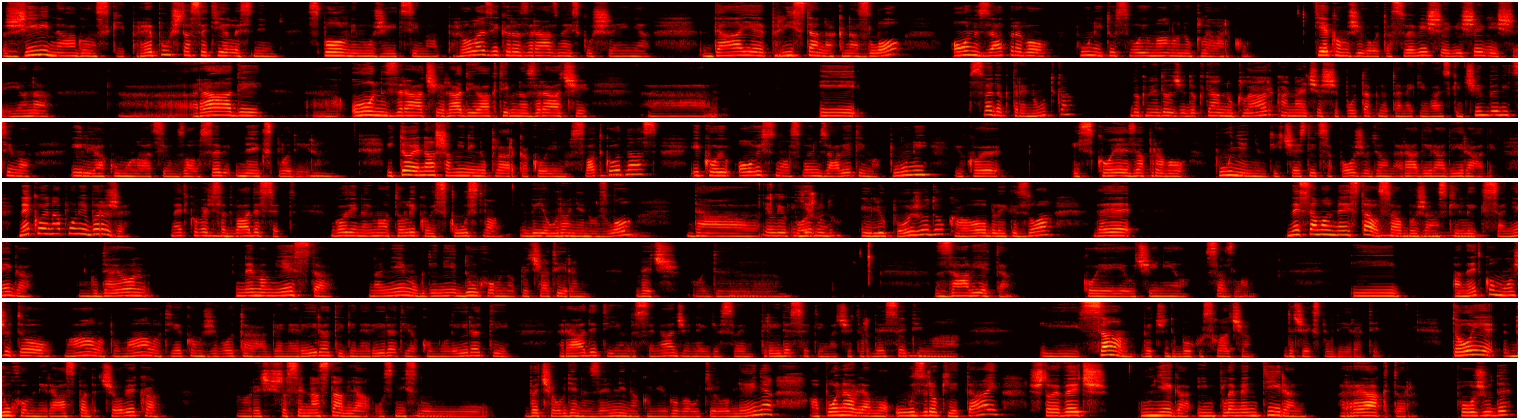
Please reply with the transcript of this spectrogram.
živi nagonski, prepušta se tjelesnim spolnim užicima, prolazi kroz razna iskušenja, daje pristanak na zlo, on zapravo puni tu svoju malu nuklearku. Tijekom života sve više i više i više i ona radi, on zrači, radioaktivno zrači i sve dok trenutka, dok ne dođe dok ta nuklearka, najčešće potaknuta nekim vanjskim čimbenicima ili akumulacijom zla u sebi, ne eksplodira. Mm. I to je naša mini nuklearka koju ima svatko od nas i koju ovisno o svojim zavjetima puni i koje, iz koje je zapravo punjenjem tih čestica požude on radi, radi i radi. Neko je napuni brže. Netko već sa 20 mm. godina imao toliko iskustva i bio uronjen u zlo mm. da... Ili u požudu. Je, ili u požudu kao oblik zla. Da je ne samo nestao sa božanski lik sa njega, nego da je on nema mjesta na njemu gdje nije duhovno pečatiran već od mm. zavjeta koje je učinio sa zlom. I, a netko može to malo po malo tijekom života generirati, generirati, akumulirati, raditi i onda se nađe negdje u svojim 30 40 mm. i sam već duboko shvaća da će eksplodirati. To je duhovni raspad čovjeka, reći što se nastavlja u smislu mm. već ovdje na zemlji nakon njegova utjelovljenja, a ponavljamo uzrok je taj što je već u njega implementiran reaktor požude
